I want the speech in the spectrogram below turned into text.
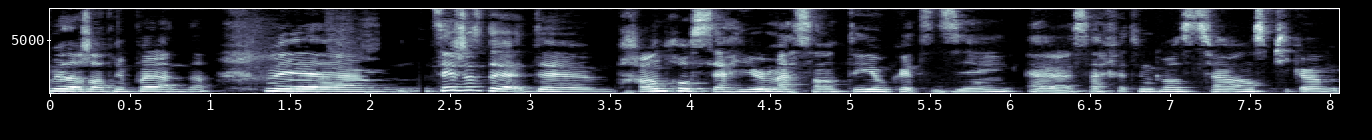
mais non, j'entrais pas là-dedans. Mais euh, tu sais, juste de, de prendre au sérieux ma santé au quotidien, euh, ça fait une grosse différence. Puis comme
